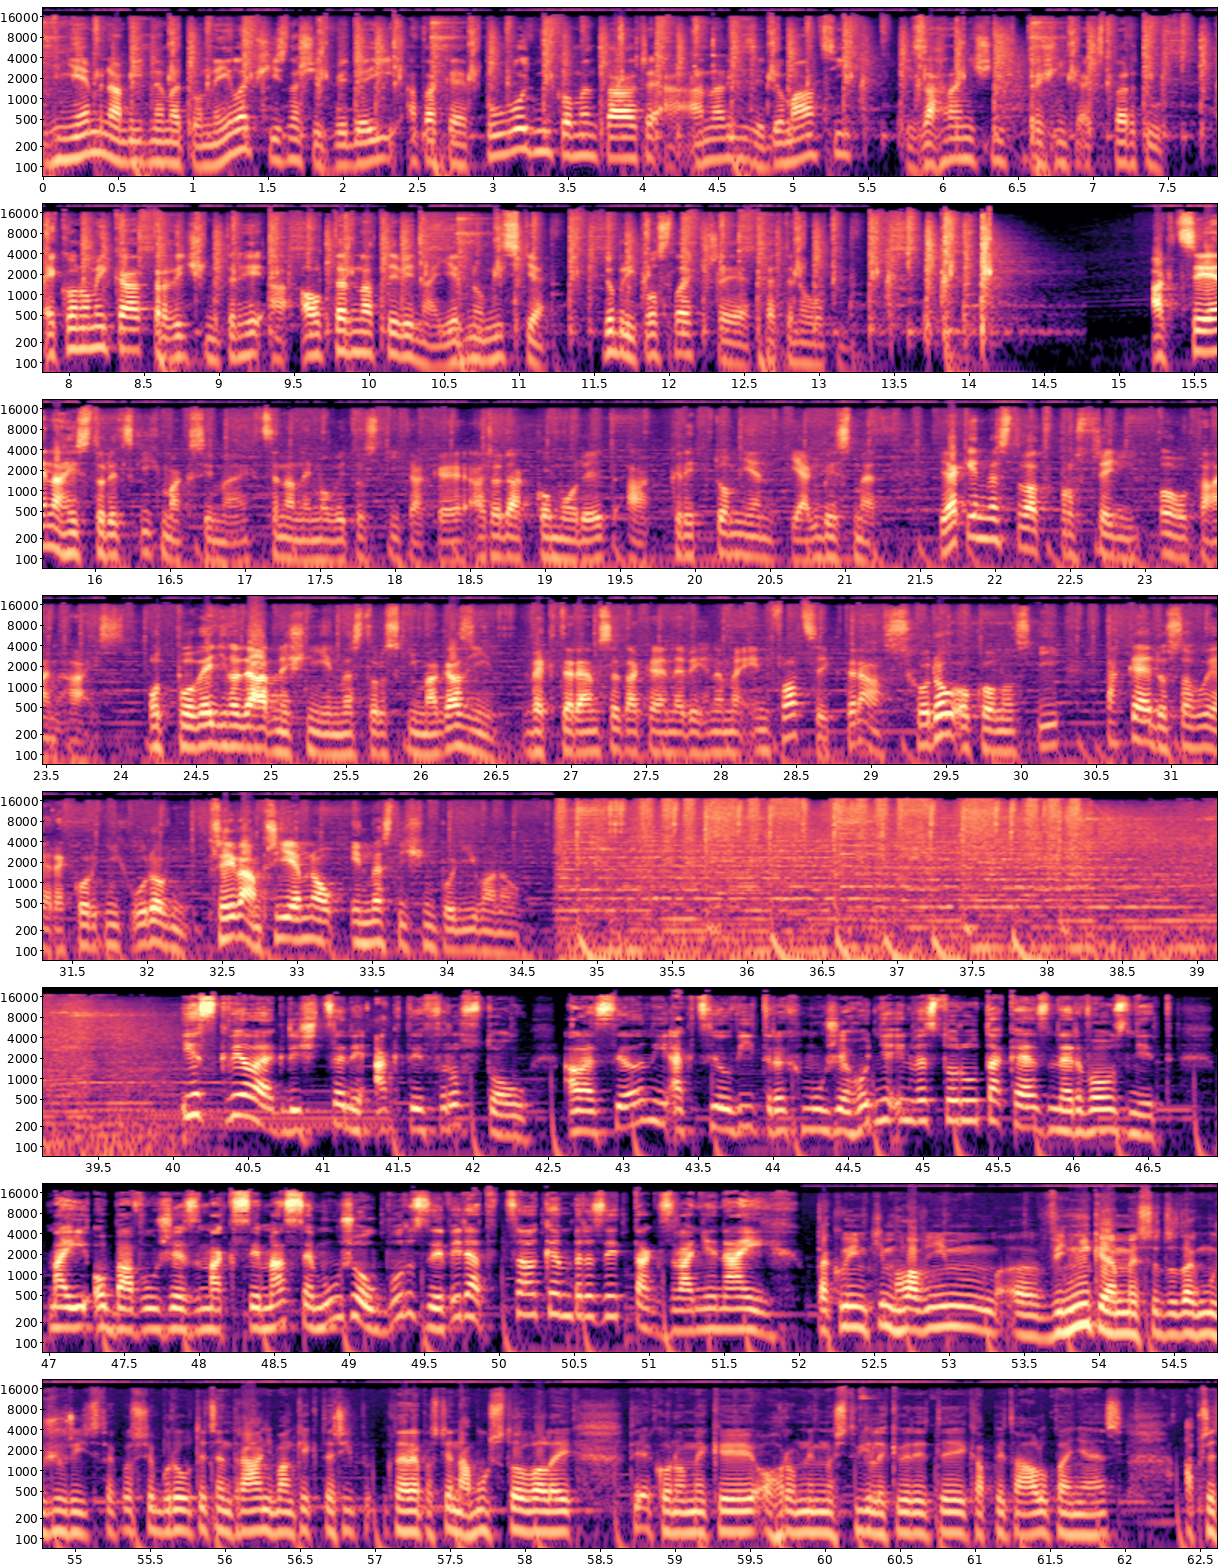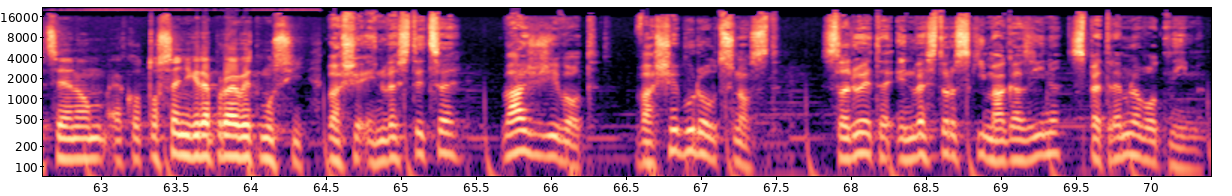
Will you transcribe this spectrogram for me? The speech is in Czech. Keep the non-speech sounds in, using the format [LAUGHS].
V něm nabídneme to nejlepší z našich videí a také původní komentáře a analýzy domácích i zahraničních tržních expertů. Ekonomika, tradiční trhy a alternativy na jednom místě. Dobrý poslech přeje Petr Novotný. Akcie na historických maximech, cena nemovitostí také a řada komodit a kryptoměn jak by jsme. Jak investovat v prostředí all time highs? Odpověď hledá dnešní investorský magazín, ve kterém se také nevyhneme inflaci, která s chodou okolností také dosahuje rekordních úrovní. Přeji vám příjemnou investiční podívanou. Je skvělé, když ceny aktiv rostou, ale silný akciový trh může hodně investorů také znervóznit. Mají obavu, že z maxima se můžou burzy vydat celkem brzy takzvaně na jich. Takovým tím hlavním eh, vyníkem, jestli to tak můžu říct, tak prostě budou ty centrální banky, kteří, které prostě naboostovaly ty ekonomiky, ohromné množství likvidity, kapitálu, peněz a přeci jenom jako to se někde projevit musí. Vaše investice, váš život, vaše budoucnost. Sledujete investorský magazín s Petrem Novotným.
